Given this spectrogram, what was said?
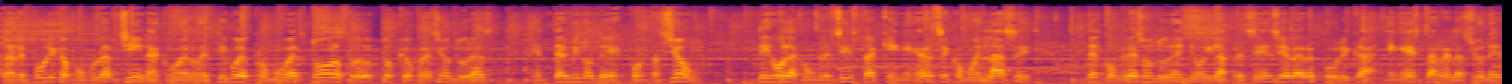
a la República Popular China con el objetivo de promover todos los productos que ofrece Honduras en términos de exportación, dijo la congresista quien ejerce como enlace del Congreso hondureño y la presencia de la República en estas relaciones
